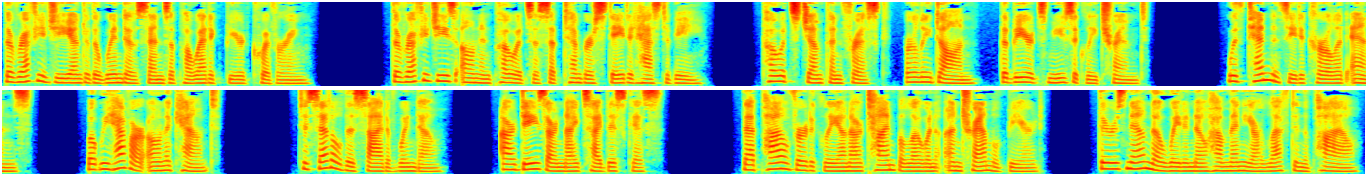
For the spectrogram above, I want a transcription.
The refugee under the window sends a poetic beard quivering. The refugee's own and poet's a September state it has to be. Poets jump and frisk, early dawn, the beard's musically trimmed. With tendency to curl at ends. But we have our own account. To settle this side of window. Our days are nights hibiscus. That pile vertically on our time below an untrammeled beard. There is now no way to know how many are left in the pile.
